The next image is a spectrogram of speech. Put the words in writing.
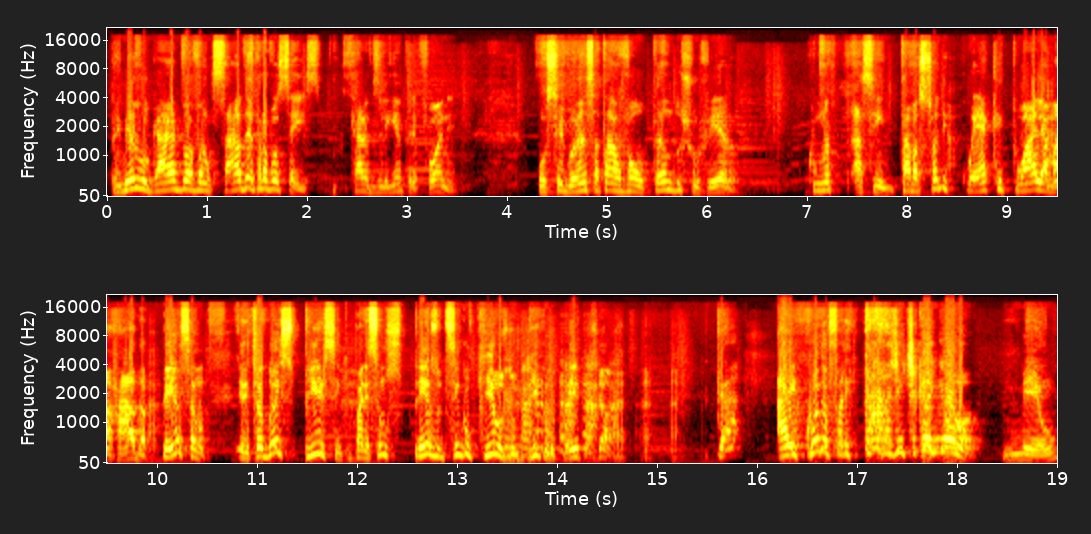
Primeiro lugar do avançado é pra vocês. Cara, eu desliguei o telefone. O segurança tava voltando do chuveiro. Com uma, assim, tava só de cueca e toalha amarrada. Pensa no. Ele tinha dois piercing que pareciam uns pesos de 5 quilos no bico do peito. Assim, ó. Aí quando eu falei, cara, a gente ganhou! Meu,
